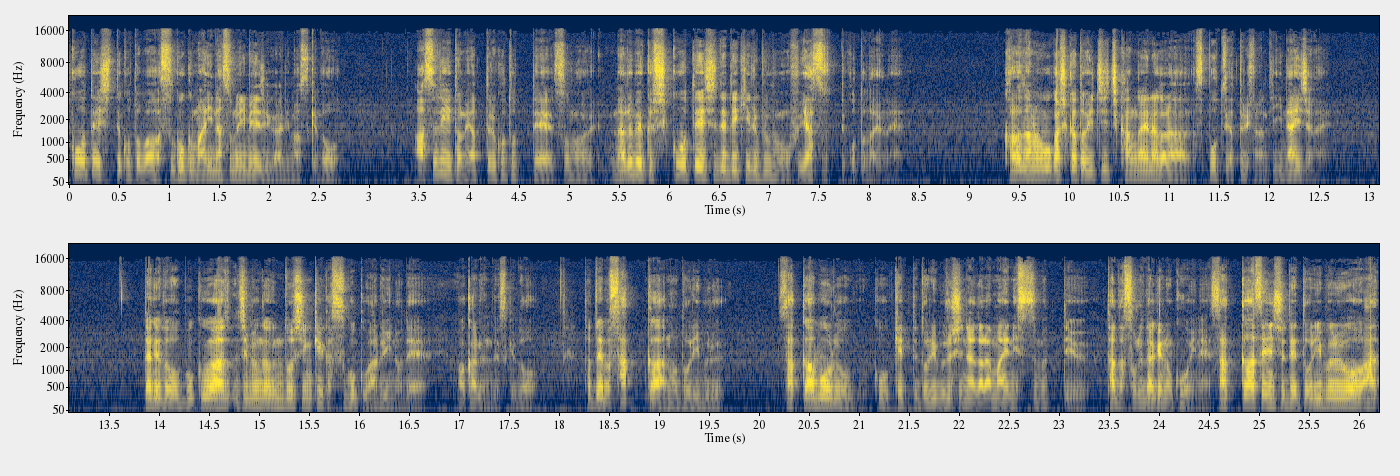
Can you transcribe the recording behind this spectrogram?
考停止って言葉はすごくマイナスのイメージがありますけどアスリートのやってることってそのなるべく思考停止でできる部分を増やすってことだよね。体の動かし方をいちいち考えながらスポーツやってる人なんていないじゃない。だけど僕は自分が運動神経がすごく悪いので分かるんですけど例えばサッカーのドリブル。サッカーボールをこう蹴ってドリブルしながら前に進むっていう。ただそれだけの行為ね。サッカー選手でドリブルをあ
